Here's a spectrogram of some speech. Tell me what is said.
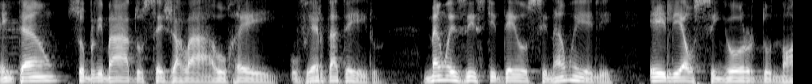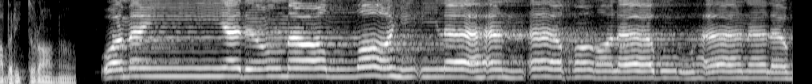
Então, sublimado seja lá o Rei, o verdadeiro. Não existe Deus senão Ele. Ele é o Senhor do nobre trono. ومن يدع مع الله إلها آخر لا برهان له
